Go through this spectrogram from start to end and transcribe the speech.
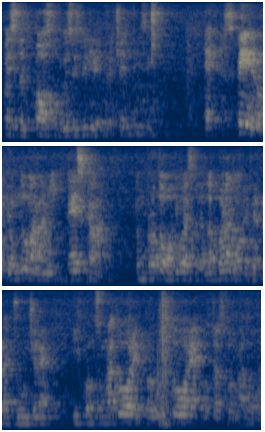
questo è il costo di questo dispositivo è 3 centesimi, e spero che un domani esca un prototipo, esca dal laboratorio per raggiungere il consumatore, il produttore o il trasformatore.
